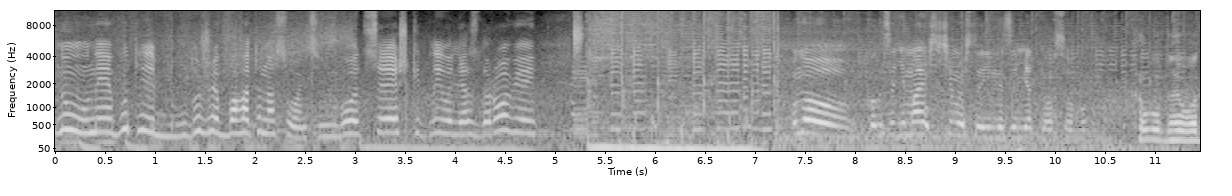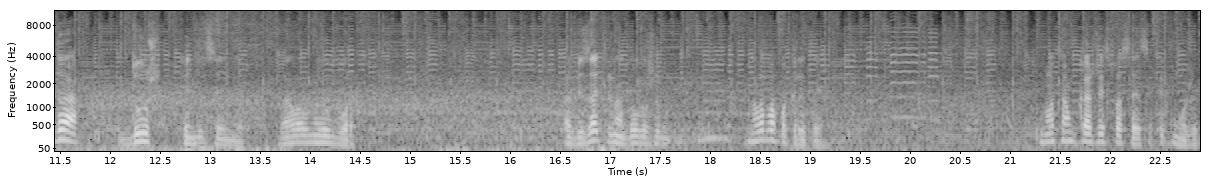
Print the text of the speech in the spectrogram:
ну не бути дуже багато на сонці, бо це шкідливо для здоров'я. Воно, коли займаєшся чимось, то і незаметно особо. Холодная вода, душ, кондиционер, головной убор. Обязательно должен голова покрытая. Ну а там каждый спасается как может.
